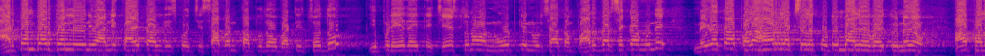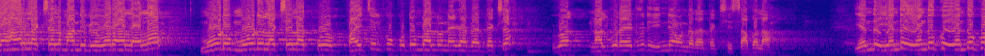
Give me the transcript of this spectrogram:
అర్థం పర్థం లేని అన్ని కాగితాలు తీసుకొచ్చి సభను తప్పుదో పట్టించొద్దు. ఇప్పుడు ఏదైతే చేస్తున్నామో నూటికి నూరు శాతం పారదర్శకంగా ఉంది. మిగతా పదహారు లక్షల కుటుంబాలు ఏవైతున్నాయో ఆ పదహారు లక్షల మంది వివరాలలో మూడు మూడు లక్షల కు- పైచిలకు కుటుంబాలు ఉన్నాయి కదా అధ్యక్ష? ఇగో నలుగురు ఐదుగురు ఇన్నే ఉన్నారు అధ్యక్ష ఈ సభలో. ఎందు ఎందు ఎందుకు ఎందుకు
